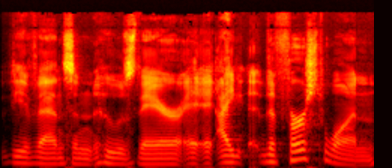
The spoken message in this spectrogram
the events and who's there. I, I the first one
